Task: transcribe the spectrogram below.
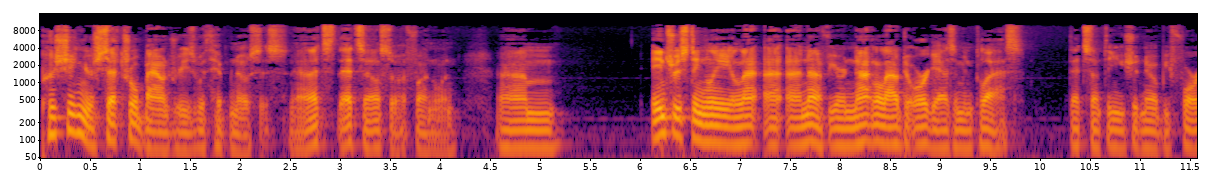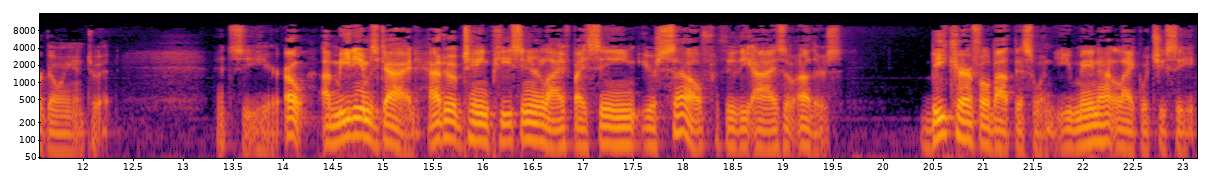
Pushing your sexual boundaries with hypnosis. Now that's that's also a fun one. Um, interestingly uh, enough, you're not allowed to orgasm in class. That's something you should know before going into it. Let's see here. Oh, a medium's guide: how to obtain peace in your life by seeing yourself through the eyes of others. Be careful about this one. You may not like what you see.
